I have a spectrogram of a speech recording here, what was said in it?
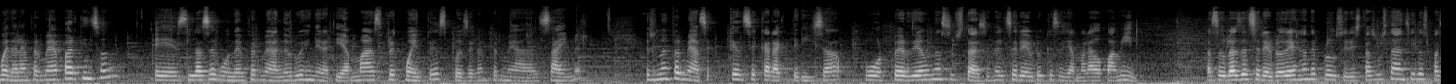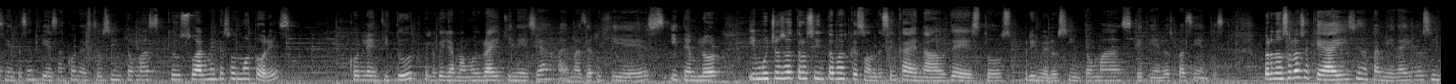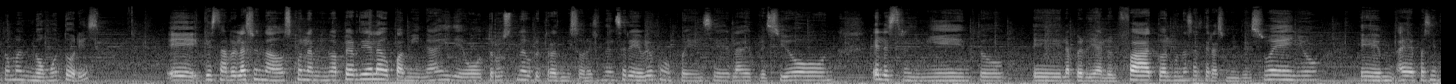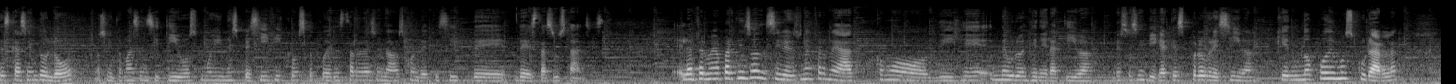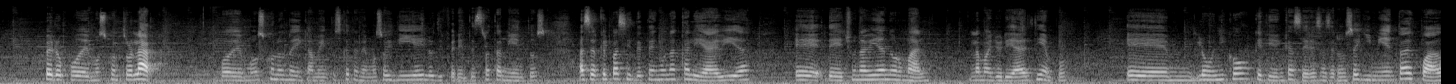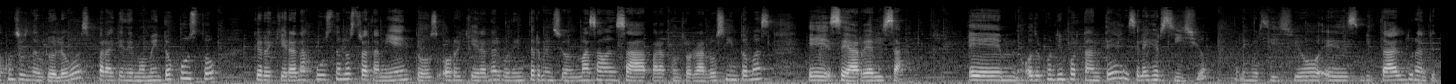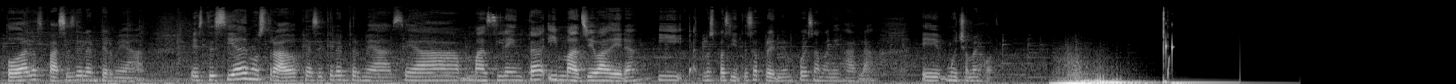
Bueno, la enfermedad de Parkinson es la segunda enfermedad neurodegenerativa más frecuente después de la enfermedad de Alzheimer. Es una enfermedad que se caracteriza por pérdida de una sustancia en el cerebro que se llama la dopamina. Las células del cerebro dejan de producir esta sustancia y los pacientes empiezan con estos síntomas que usualmente son motores, con lentitud, que es lo que llamamos bradykinesia, además de rigidez y temblor, y muchos otros síntomas que son desencadenados de estos primeros síntomas que tienen los pacientes. Pero no solo se queda ahí, sino también hay unos síntomas no motores, eh, que están relacionados con la misma pérdida de la dopamina y de otros neurotransmisores en el cerebro, como pueden ser la depresión, el estreñimiento, eh, la pérdida del olfato, algunas alteraciones del sueño, Em, hay pacientes que hacen dolor o síntomas sensitivos muy inespecíficos que pueden estar relacionados con déficit de, de estas sustancias. La enfermedad de Parkinson, si bien es una enfermedad, como dije, neurodegenerativa, eso significa que es progresiva, que no podemos curarla, pero podemos controlarla. Podemos con los medicamentos que tenemos hoy día y los diferentes tratamientos hacer que el paciente tenga una calidad de vida, eh, de hecho una vida normal la mayoría del tiempo, Em, lo único que tienen que hacer es hacer un seguimiento adecuado con sus neurólogos para que en el momento justo que requieran ajuste en los tratamientos o requieran alguna intervención más avanzada para controlar los síntomas eh, sea realizada. Em, otro punto importante es el ejercicio. El ejercicio es vital durante todas las fases de la enfermedad. Este sí ha demostrado que hace que la enfermedad sea más lenta y más llevadera y los pacientes aprenden pues a manejarla eh, mucho mejor.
